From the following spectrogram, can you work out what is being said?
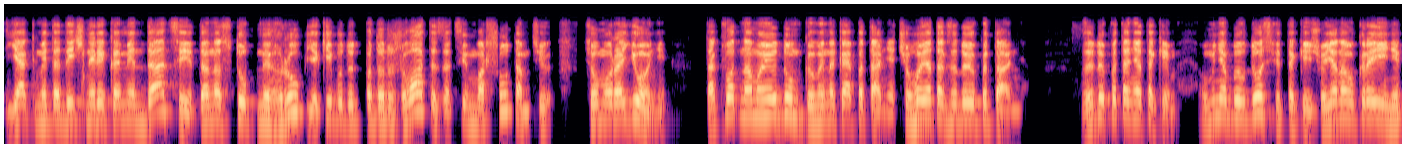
як методичні рекомендації до наступних груп, які будуть подорожувати за цим маршрутом чи в цьому районі. Так от, на мою думку, виникає питання, чого я так задаю питання? Задаю питання таким. У мене був досвід такий, що я на Україні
